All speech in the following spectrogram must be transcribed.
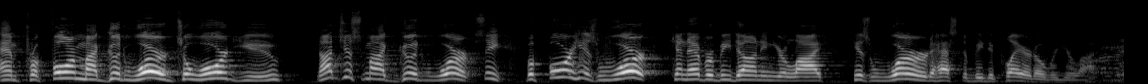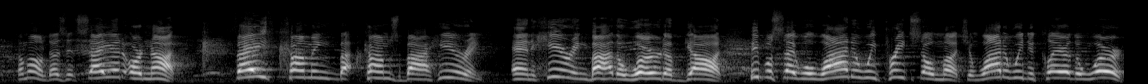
and perform my good word toward you, not just my good work. See, before his work can ever be done in your life, his word has to be declared over your life. Come on, does it say it or not? Faith coming by, comes by hearing, and hearing by the Word of God. People say, well, why do we preach so much and why do we declare the Word?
